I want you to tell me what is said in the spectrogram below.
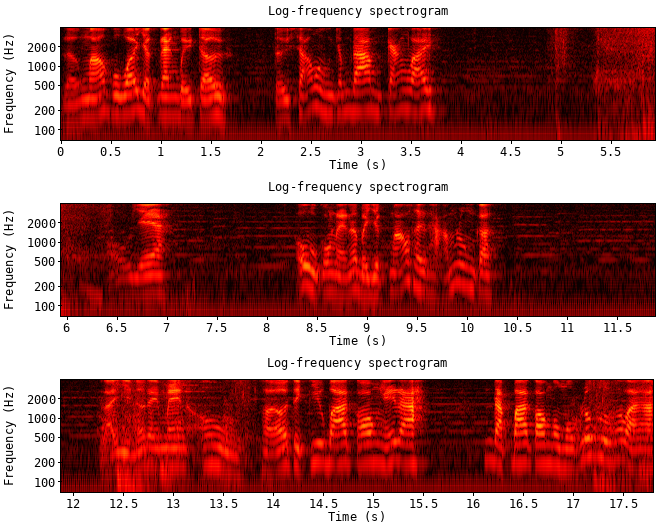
Lượng máu của quái vật đang bị trừ. Trừ 60 trăm đam, căng vậy. Oh yeah. Oh con này nó bị giật máu thê thảm luôn cơ. Lại gì nữa đây, men? Oh trời ơi, tuyệt chiêu ba con nhảy ra. Nó đập ba con cùng một lúc luôn các bạn à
